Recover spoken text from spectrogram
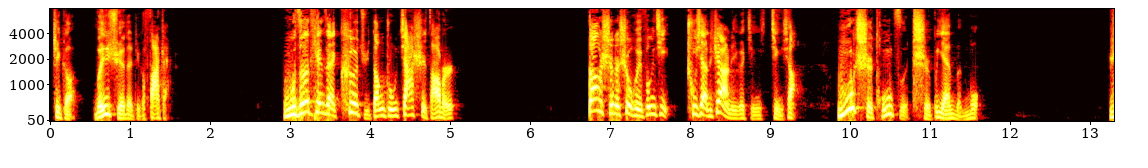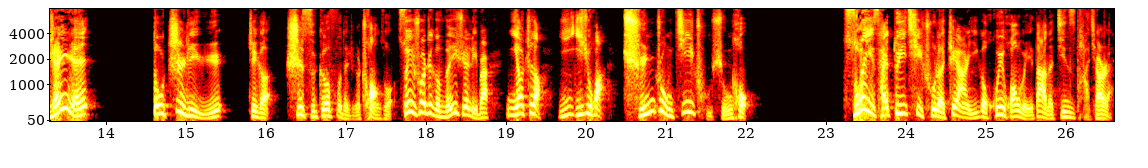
这个文学的这个发展。武则天在科举当中加士杂文，当时的社会风气出现了这样的一个景景象：无耻童子耻不言文墨。人人都致力于这个诗词歌赋的这个创作，所以说这个文学里边，你要知道一一句话，群众基础雄厚，所以才堆砌出了这样一个辉煌伟大的金字塔尖来。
